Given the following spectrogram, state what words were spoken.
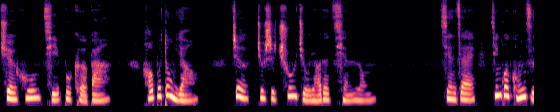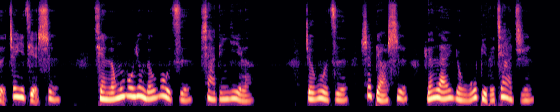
却乎其不可拔，毫不动摇。这就是初九爻的潜龙。现在经过孔子这一解释，潜龙勿用的“勿”字下定义了。这“勿”字是表示原来有无比的价值，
